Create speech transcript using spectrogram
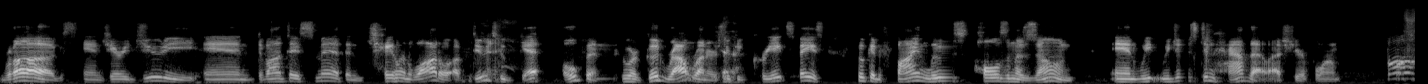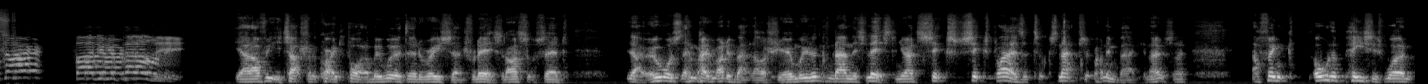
Ruggs and Jerry Jeudy and DeVonta Smith and Jaylen Waddle of dudes who get open, who are good route runners, who can create space, who could find loose holes in the zone. And we, we just didn't have that last year for him. False start, five yard penalty. Yeah, and I think you touched on a great point. I mean, we were doing the research for this, and I sort of said, you know, who was their main running back last year? And we looked down this list, and you had six six players that took snaps at running back. You know, so I think all the pieces weren't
